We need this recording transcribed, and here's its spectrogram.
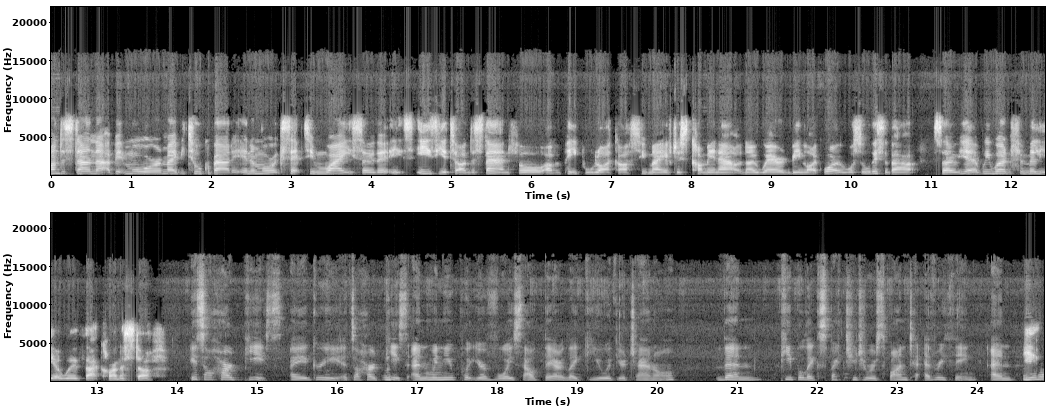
understand that a bit more and maybe talk about it in a more accepting way so that it's easier to understand for other people like us who may have just come in out of nowhere and been like, whoa, what's all this about? So, yeah, we weren't familiar with that kind of stuff. it's a hard piece. I agree. It's a hard mm. piece. And when you put your voice out there, like you with your channel, then people expect you to respond to everything. And yeah.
